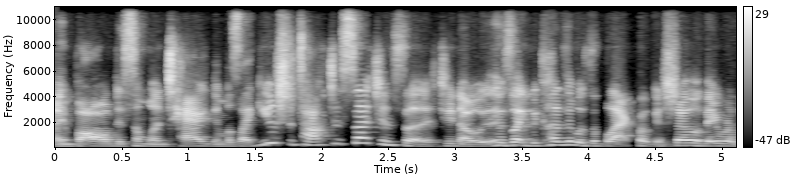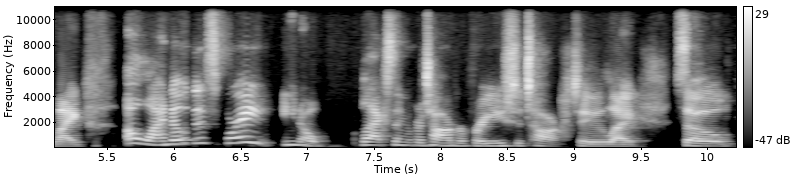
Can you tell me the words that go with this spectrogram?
involved. And someone tagged them was like, you should talk to such and such. You know, it was like because it was a black focused show, they were like, oh, I know this great, you know, black cinematographer you should talk to. Like, so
